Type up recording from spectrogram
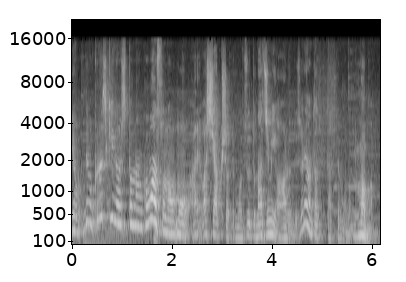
いやでも倉敷の人なんかはそのもうあれは市役所ってもうずっと馴染みがあるんですよねあの建物。まあ。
